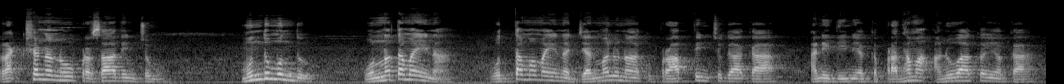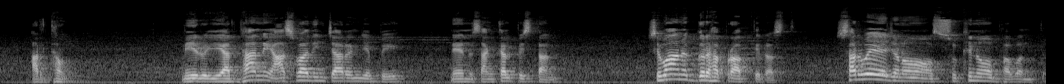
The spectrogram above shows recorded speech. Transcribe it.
రక్షణను ప్రసాదించుము. ముందు ముందు ఉన్నతమైన ఉత్తమమైన జన్మలు నాకు ప్రాప్తించుగాక అని దీని యొక్క ప్రథమ అనువాకం యొక్క అర్థం. మీరు ఈ అర్థాన్ని ఆస్వాదించారని చెప్పి నేను సంకల్పిస్తాను. శివానుగ్రహ ప్రాప్తిరస్తు సర్వే జనో సుఖినో భవంతు.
